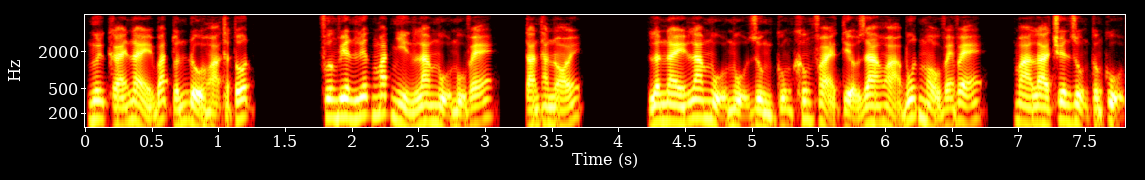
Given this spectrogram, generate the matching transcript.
ngươi cái này bắt tuấn đồ họa thật tốt. Phương viên liếc mắt nhìn lam mụ mụ vẽ, tán thắn nói, lần này lam mụ mụ dùng cũng không phải tiểu gia hỏa bút màu vẽ vẽ, mà là chuyên dụng công cụ,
